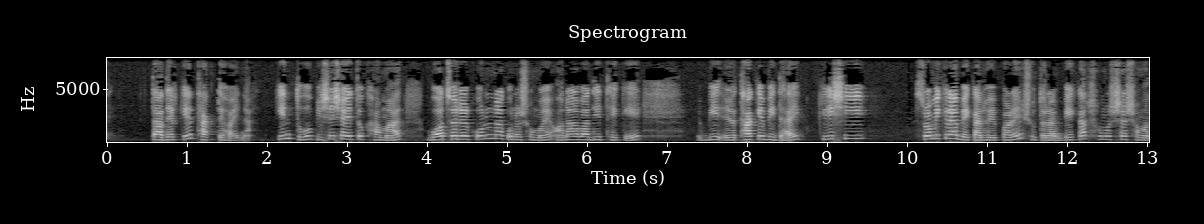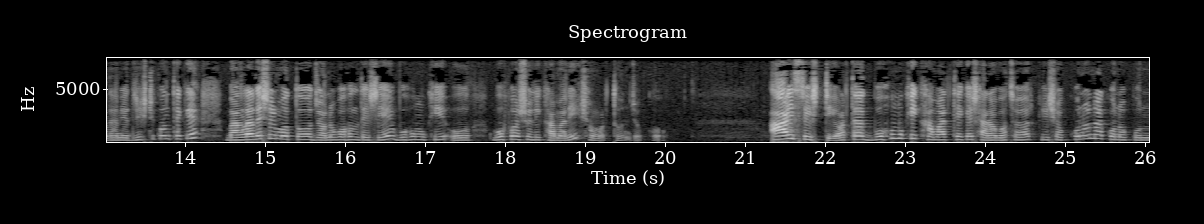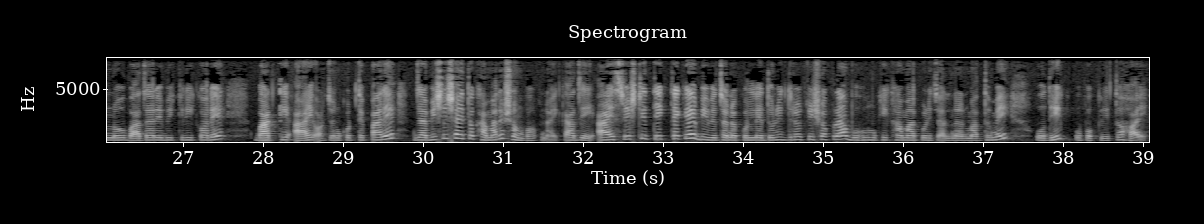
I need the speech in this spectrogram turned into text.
তাদেরকে থাকতে হয় না। কিন্তু বিশেষায়িত খামার বছরের কোনো না কোনো সময় অনাবাদি থেকে থাকে বিধায় কৃষি শ্রমিকরা বেকার হয়ে পড়ে, সুতরাং বেকার সমস্যার সমাধানের দৃষ্টিকোণ থেকে বাংলাদেশের মতো জনবহুল দেশে বহুমুখী ও বহুফসলি খামারই সমর্থনযোগ্য। আয় সৃষ্টি, অর্থাৎ বহুমুখী খামার থেকে সারা বছর কৃষক কোনো না কোনো পণ্য বাজারে বিক্রি করে বাড়তি আয় অর্জন করতে পারে, যা বিশেষায়িত খামারে সম্ভব নয়। কাজে আয় সৃষ্টির দিক থেকে বিবেচনা করলে দরিদ্র কৃষকরা বহুমুখী খামার পরিচালনার মাধ্যমেই অধিক উপকৃত হয়।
